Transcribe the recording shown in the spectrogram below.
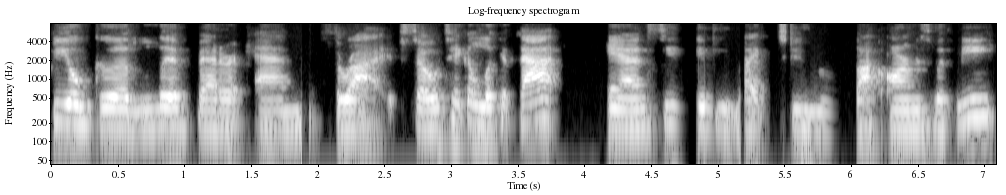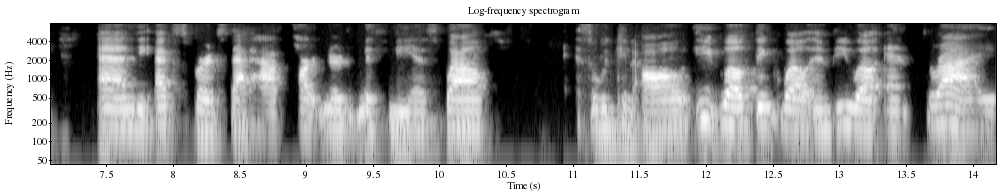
feel good, live better, and thrive. So take a look at that and see if you'd like to lock arms with me and the experts that have partnered with me as well. So we can all eat well, think well, and be well and thrive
